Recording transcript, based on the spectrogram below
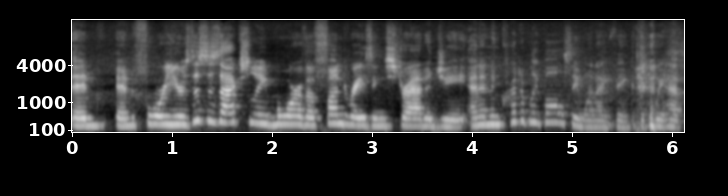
in in four years. This is actually more of a fundraising strategy and an incredibly ballsy one, I think, that we have.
